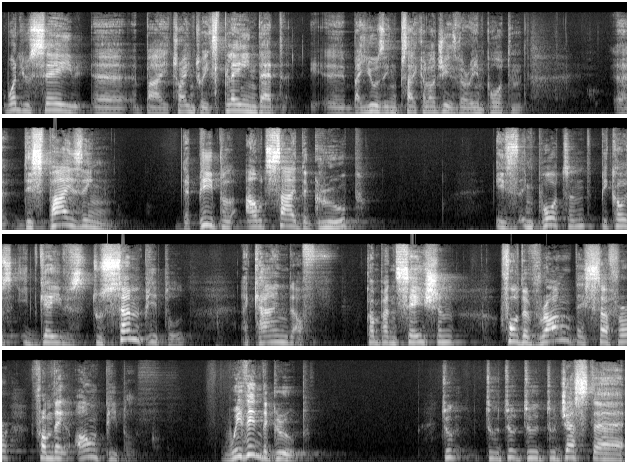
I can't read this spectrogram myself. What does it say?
what you say uh, by trying to explain that uh, by using psychology is very important. Uh, despising the people outside the group is important because it gives to some people a kind of compensation for the wrong they suffer from their own people within the group. To, to, to, to, to just uh,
